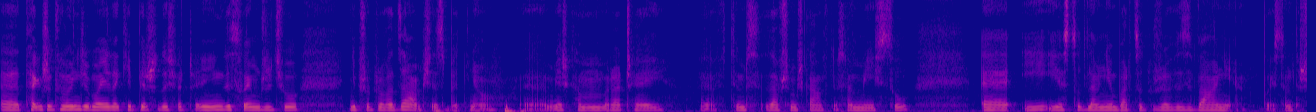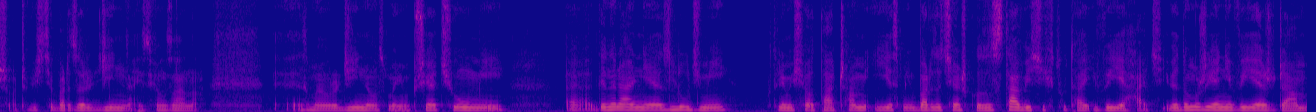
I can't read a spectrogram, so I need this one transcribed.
E, także to będzie moje takie pierwsze doświadczenie. Nigdy w swoim życiu nie przeprowadzałam się zbytnio. Mieszkam raczej E, w tym, zawsze mieszkałam w tym samym miejscu e, i jest to dla mnie bardzo duże wyzwanie, bo jestem też oczywiście bardzo rodzinna i związana e, z moją rodziną, z moimi przyjaciółmi, generalnie z ludźmi, którymi się otaczam, i jest mi bardzo ciężko zostawić ich tutaj i wyjechać. I wiadomo, że ja nie wyjeżdżam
